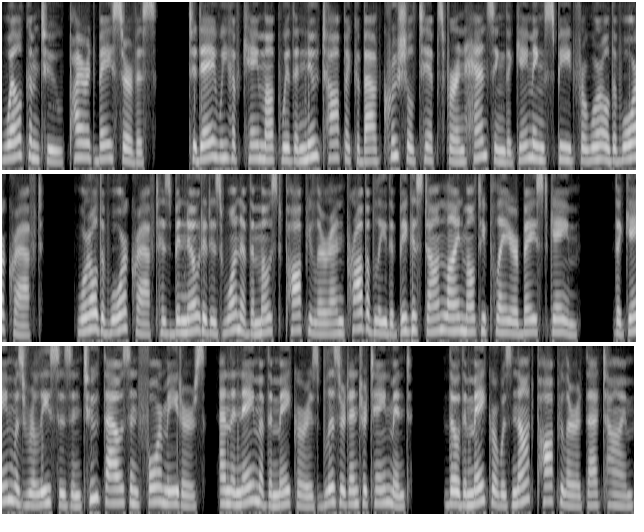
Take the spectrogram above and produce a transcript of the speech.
Welcome to Pirate Bay Service. Today we have came up with a new topic about crucial tips for enhancing the gaming speed for World of Warcraft. World of Warcraft has been noted as one of the most popular and probably the biggest online multiplayer based game. The game was releases in 2004 meters, and the name of the maker is Blizzard Entertainment. Though the maker was not popular at that time,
